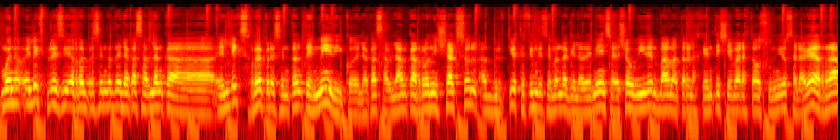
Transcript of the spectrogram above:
Bueno, el ex representante de la Casa Blanca, el ex representante médico de la Casa Blanca, Ronnie Jackson, advirtió este fin de semana que la demencia de Joe Biden va a matar a la gente y llevar a Estados Unidos a la guerra.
